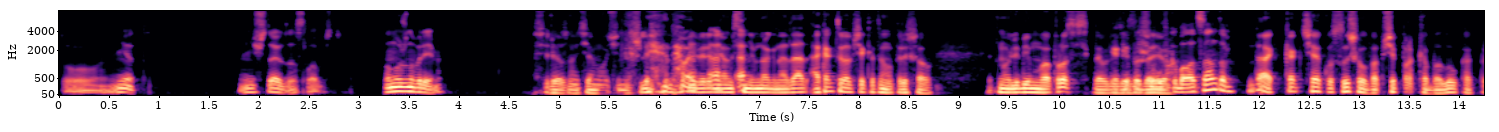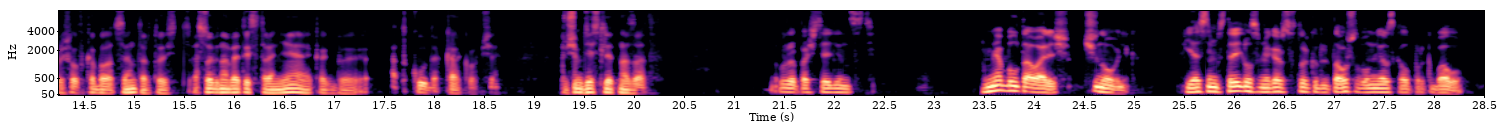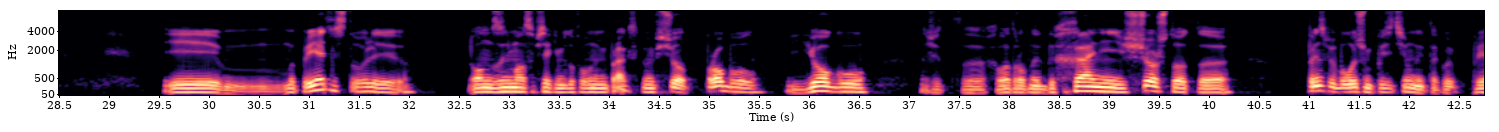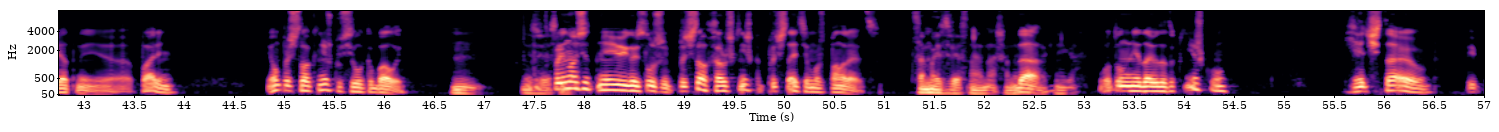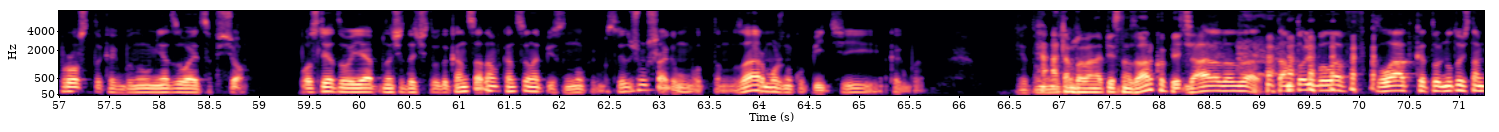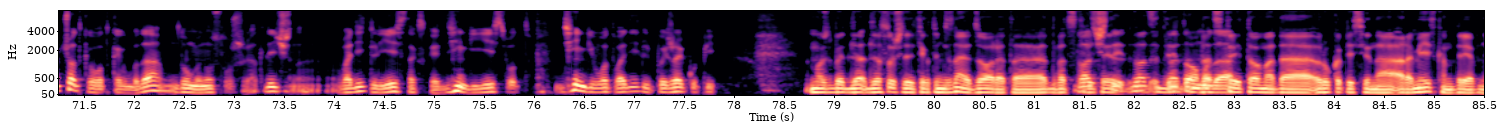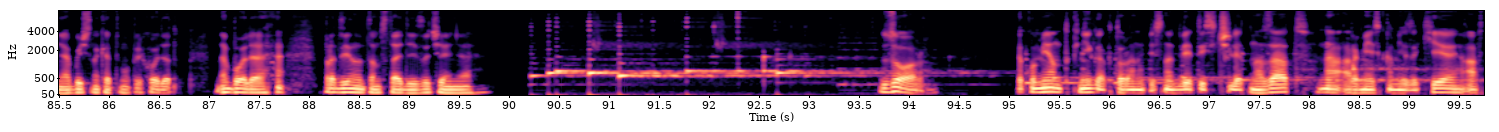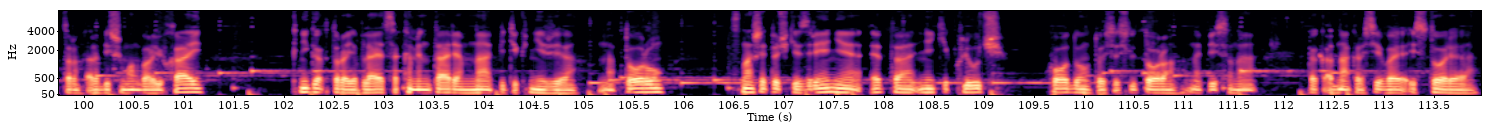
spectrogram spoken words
то нет, не считают за слабость. Но нужно время. В серьезную тему очень ушли. Давай вернемся немного назад. А как ты вообще к этому пришел? Это мой любимый вопрос, всегда у людей как задаю. в Кабала-центр? Да, как человек услышал вообще про Кабалу, как пришел в Кабала-центр, то есть особенно в этой стране, как бы откуда, как вообще? Причем 10 лет назад. Уже почти 11. У меня был товарищ, чиновник. Я с ним встретился, мне кажется, только для того, чтобы он мне рассказал про Кабалу. И мы приятельствовали. Он занимался всякими духовными практиками, все пробовал, йогу, значит, холотропное дыхание, еще что-то. В принципе, был очень позитивный такой приятный э, парень. И он прочитал книжку «Сила Кабалы». Mm, приносит мне ее и говорит, слушай, прочитал хорошую книжку, прочитай, тебе может понравиться. Самая известная наша, наверное, да. книга. Вот он мне дает эту книжку, я читаю, и просто как бы, ну, у меня отзывается все. После этого я, значит, дочитываю до конца, там в конце написано, ну, как бы следующим шагом, вот там ЗАР можно купить и как бы... Думаю, а там было написано ЗАР купить? Да, да, да, да. Там то ли была вкладка, то ли... Ну, то есть там четко вот как бы, да, думаю, ну, слушай, отлично, водитель есть, так сказать, деньги есть, вот деньги, вот водитель, поезжай, купи. Может быть, для, для слушателей, тех, кто не знает, Зор — это 23, 24, 23 тома, 23 да. тома, да, рукописи на арамейском древние обычно к этому приходят на более продвинутом стадии изучения. Зор. Документ, книга, которая написана 2000 лет назад на арамейском языке, автор Раби Шимон Бар. Книга, которая является комментарием на пятикнижие на Тору – с нашей точки зрения это некий ключ к ходу, то есть если Тора написана как одна красивая история,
